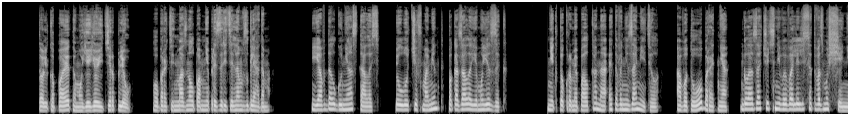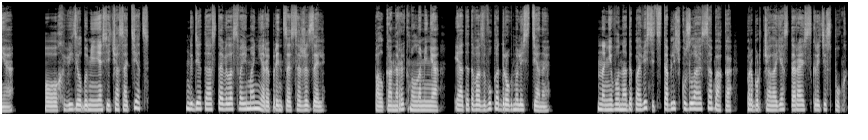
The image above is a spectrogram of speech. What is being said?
Только поэтому ее и терплю». Оборотень мазнул по мне презрительным взглядом. Я в долгу не осталась и, улучив момент, показала ему язык. Никто, кроме полкана, этого не заметил, а вот у оборотня глаза чуть не вывалились от возмущения. Ох, видел бы меня сейчас отец. Где ты оставила свои манеры, принцесса Жизель? Полкан рыкнул на меня, и от этого звука дрогнули стены. «На него надо повесить табличку «Злая собака», — пробурчала я, стараясь скрыть испуг.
